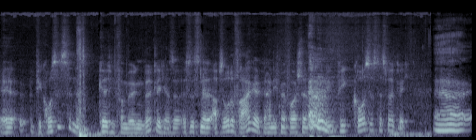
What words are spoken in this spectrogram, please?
Äh, wie groß ist denn das Kirchenvermögen wirklich? Also es ist eine absurde Frage, kann ich mir vorstellen. wie, wie groß ist das wirklich? Äh,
